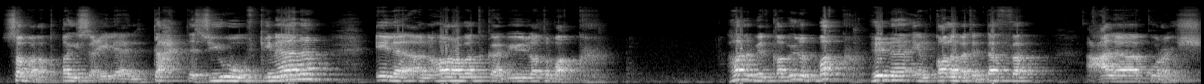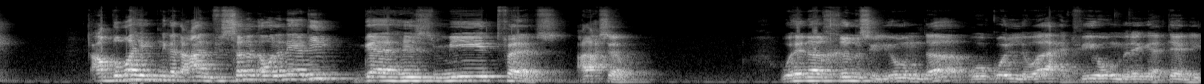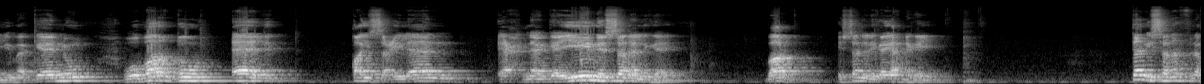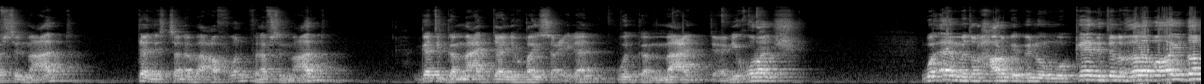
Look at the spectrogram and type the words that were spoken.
صبرت قيس عيلان تحت سيوف كنانة إلى أن هربت قبيلة بكر. هربت قبيلة بكر. هنا انقلبت الدفة على قريش. عبد الله بن جدعان في السنة الأولانية دي جاهز 100 فارس على حسابه. وهنا خلص اليوم ده وكل واحد فيهم رجع تاني لمكانه. وبرضه قالت قيس عيلان إحنا جايين السنة اللي جاية. برضه السنة اللي جاية إحنا جايين. تاني سنة في نفس الميعاد تالت سنة بقى عفوا في نفس الميعاد. جت اتجمعت تاني قيس عيلان واتجمعت تاني قريش. وقامت الحرب بينهم وكانت الغلبة أيضا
